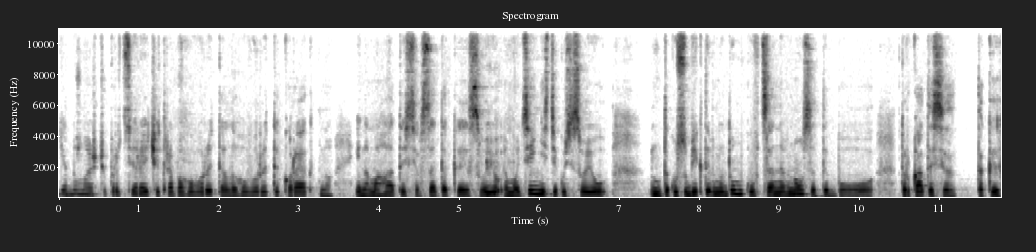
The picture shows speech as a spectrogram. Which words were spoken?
Я думаю, що про ці речі треба говорити, але говорити коректно і намагатися все-таки свою емоційність, якусь свою ну, таку суб'єктивну думку в це не вносити, бо торкатися таких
